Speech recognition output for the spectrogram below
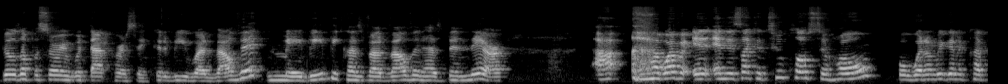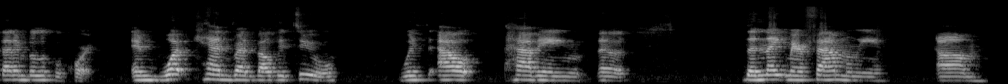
Build up a story with that person. Could it be Red Velvet? Maybe, because Red Velvet has been there. Uh, however, and, and it's like a too close to home. But when are we going to cut that umbilical cord? And what can Red Velvet do without having the the Nightmare Family um,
